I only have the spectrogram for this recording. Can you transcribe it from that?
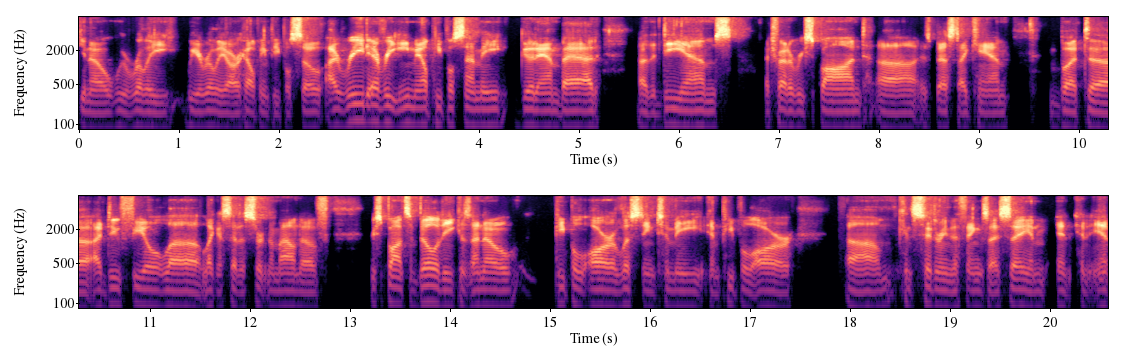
you know we really we really are helping people. So I read every email people send me, good and bad, uh, the DMs. I try to respond uh, as best I can, but uh, I do feel, uh, like I said, a certain amount of responsibility because I know people are listening to me and people are um, considering the things I say and, and, and,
